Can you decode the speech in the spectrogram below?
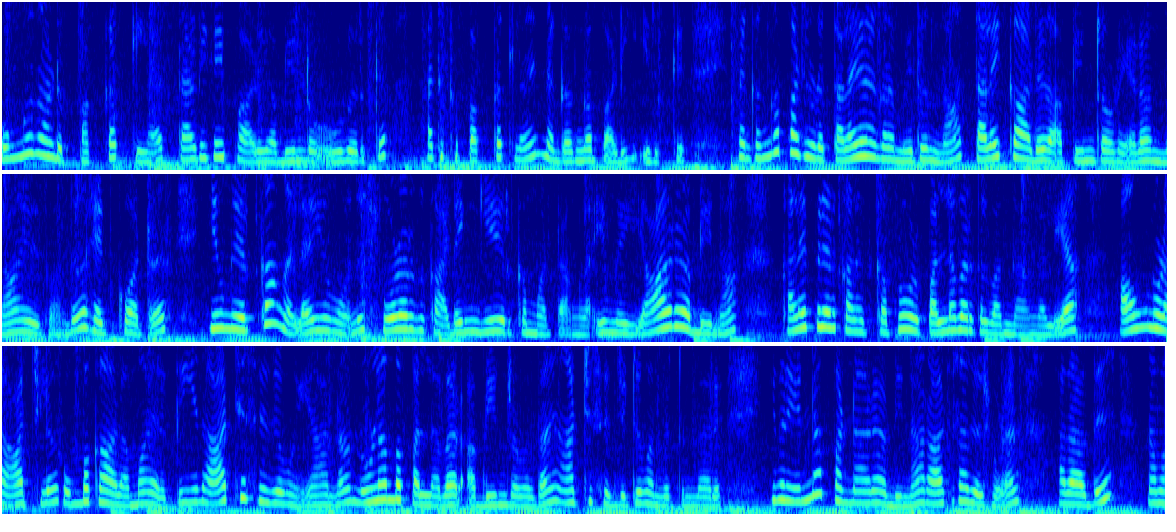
கொங்கு நாடு பக்கத்தில் தடிகைப்பாடி அப்படின்ற ஊர் இருக்குது அதுக்கு பக்கத்தில் இந்த கங்கப்பாடி இருக்குது இந்த கங்கப்பாடியோட தலைநகரம் எதுன்னா தலைக்காடு அப்படின்ற ஒரு இடம் தான் இது வந்து ஹெட் குவார்ட்டர்ஸ் இவங்க இருக்காங்கல்ல இவங்க வந்து சோழர்களுக்கு அடங்கியே இருக்க மாட்டாங்களா? இவங்க யார் அப்படின்னா கலைப்பிரர் காலத்துக்கு அப்புறம் ஒரு பல்லவர்கள் வந்தாங்க இல்லையா? அவங்களோட ஆட்சியில் ரொம்ப காலமாக இருக்குது இதை ஆட்சி செஞ்சவங்க யாருன்னா நுழம்ப பல்லவர் அப்படின்றவர் தான் ஆட்சி செஞ்சுட்டு வந்துட்டு இருந்தார். இவர் என்ன பண்ணார் அப்படின்னா ராஜராஜ சோழன் அதாவது நம்ம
